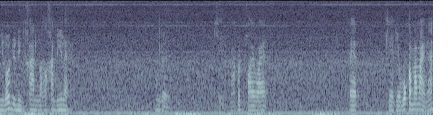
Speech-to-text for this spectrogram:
มีรถอยู่หนึ่งคัน เราเอาคันนี้แหละ นี่เลย โอเค มาเปิดพอยต์ไว้เสร็จโอเค เดี๋ยววกกันมาใหม่นะ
